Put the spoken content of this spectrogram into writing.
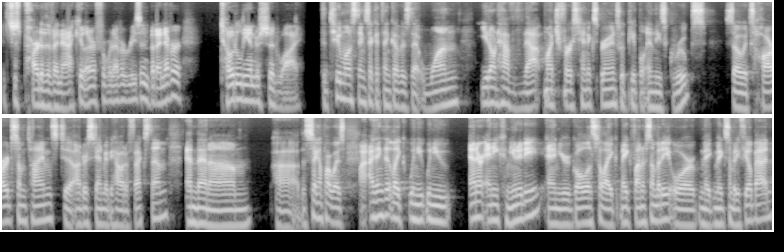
it's just part of the vernacular for whatever reason. But I never totally understood why. The two most things I could think of is that one, you don't have that much firsthand experience with people in these groups. So it's hard sometimes to understand maybe how it affects them. And then um, uh, the second part was I, I think that like when you when you enter any community and your goal is to like make fun of somebody or make make somebody feel bad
